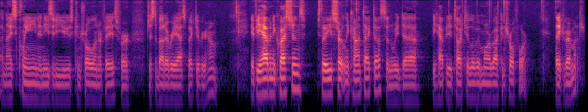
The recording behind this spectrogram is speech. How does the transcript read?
a nice, clean, and easy to use control interface for just about every aspect of your home. If you have any questions, please certainly contact us and we'd uh, be happy to talk to you a little bit more about Control 4. Thank you very much.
